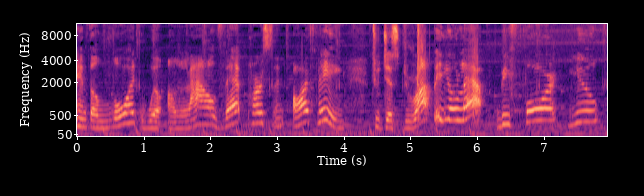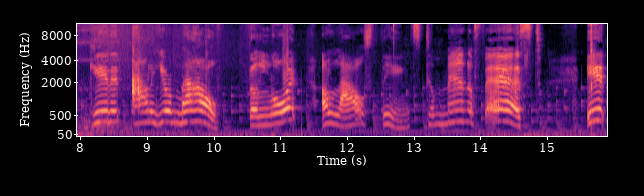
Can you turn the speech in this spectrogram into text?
And the Lord will allow that person or thing to just drop in your lap before you get it out of your mouth. The Lord allows things to manifest. It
